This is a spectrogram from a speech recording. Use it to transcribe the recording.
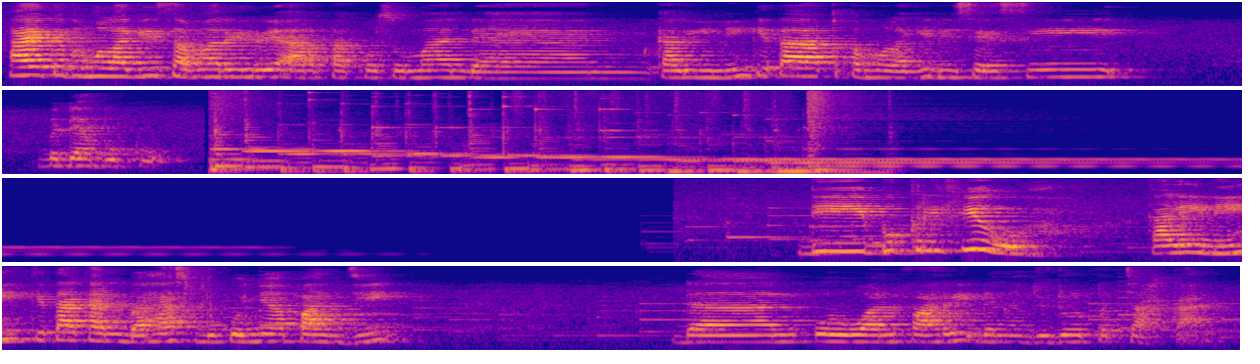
Hai, ketemu lagi sama Riri Arta Kusuma dan kali ini kita ketemu lagi di sesi bedah buku. Di book review kali ini kita akan bahas bukunya Panji dan Ulwan Fahri dengan judul Pecahkan.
